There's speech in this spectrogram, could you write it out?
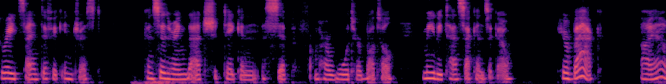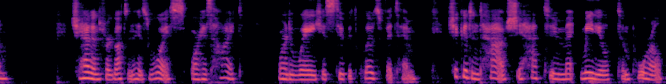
great scientific interest, considering that she'd taken a sip from her water bottle maybe ten seconds ago. You're back. I am. She hadn't forgotten his voice, or his height, or the way his stupid clothes fit him. She couldn't have. She had two medial temporal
